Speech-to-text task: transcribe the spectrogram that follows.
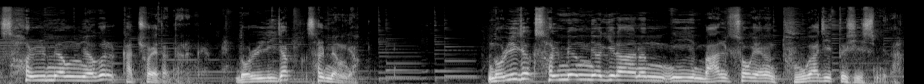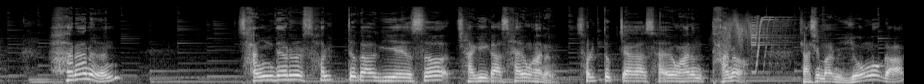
설명력을 갖춰야 된다는 거예요. 논리적 설명력. 논리적 설명력이라는 이 말 속에는 두 가지 뜻이 있습니다. 하나는 상대를 설득하기 위해서 자기가 사용하는 설득자가 사용하는 단어, 다시 말하면 용어가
